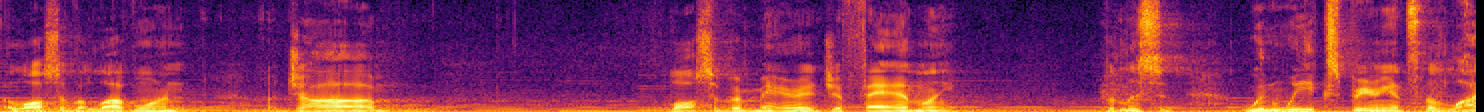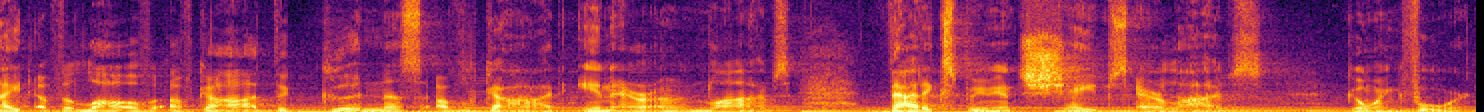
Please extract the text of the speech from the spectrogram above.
a loss of a loved one, a job, loss of a marriage, a family. But listen, when we experience the light of the love of God, the goodness of God in our own lives, that experience shapes our lives going forward.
